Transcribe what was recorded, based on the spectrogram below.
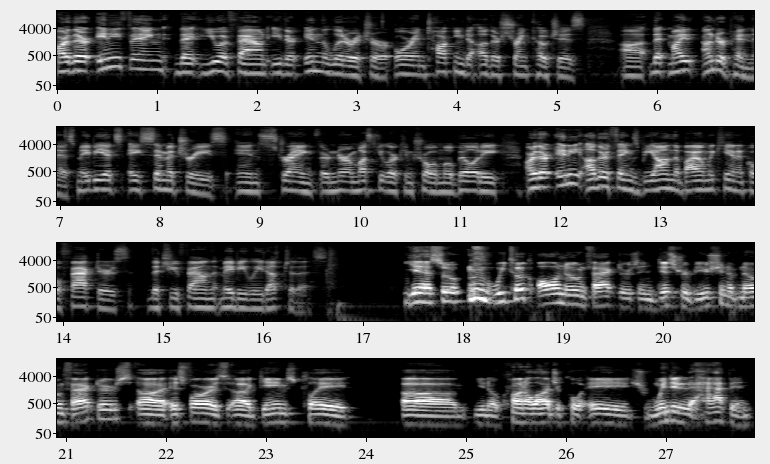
Are there anything that you have found either in the literature or in talking to other strength coaches uh, that might underpin this. Maybe it's asymmetries in strength or neuromuscular control, mobility. Are there any other things beyond the biomechanical factors that you found that maybe lead up to this? Yeah, so we took all known factors and distribution of known factors uh, as far as uh, games played, uh, you know, chronological age, when did it happen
